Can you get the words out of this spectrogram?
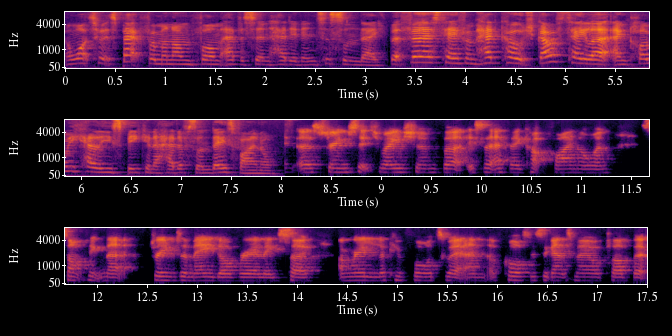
and what to expect from an on-form Everton headed into Sunday. But first, hear from head coach Gareth Taylor and Chloe Kelly speaking ahead of Sunday's final. It's a strange situation, but it's the FA Cup final and something that dreams are made of, really. So I'm really looking forward to it. And of course, it's against my old club, but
